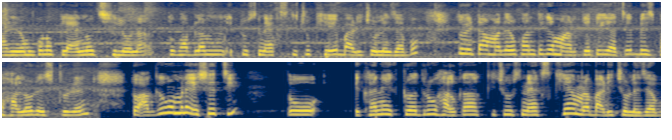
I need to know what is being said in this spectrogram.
আর এরকম কোনো প্ল্যানও ছিল না। তো ভাবলাম একটু স্ন্যাক্স কিছু খেয়ে বাড়ি চলে যাব। তো এটা আমাদের ওখান থেকে মার্কেটেই আছে, বেশ ভালো রেস্টুরেন্ট তো আগেও আমরা এসেছি। তো এখানে একটু আধটু হালকা কিছু স্ন্যাক্স খেয়ে আমরা বাড়ি চলে যাব।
